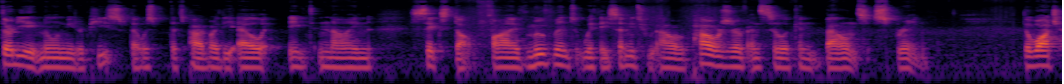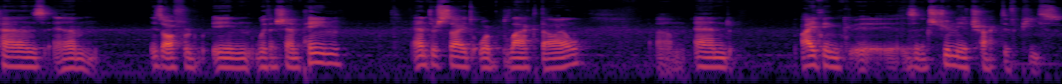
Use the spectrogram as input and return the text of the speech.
38 millimeter piece that was that's powered by the L896.5 movement with a 72 hour power reserve and silicon balance spring. The watch has um, is offered in with a champagne, anthracite, or black dial, um, and I think is an extremely attractive piece.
